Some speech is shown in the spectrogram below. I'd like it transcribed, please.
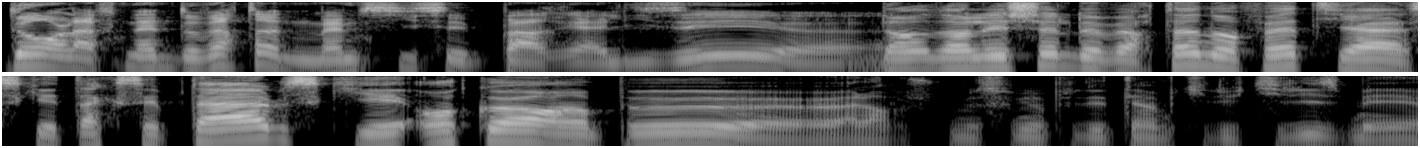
dans la fenêtre d'Overton, même si c'est pas réalisé. euh, Dans, dans l'échelle d'Overton, en fait, il y a ce qui est acceptable, ce qui est encore un peu. alors, je me souviens plus des termes qu'il utilise, mais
